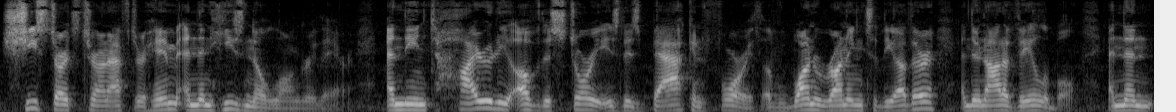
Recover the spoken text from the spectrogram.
she starts to run after him, and then he's no longer there. And the entirety of the story is this back and forth of one running to the other, and they're not available, and then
